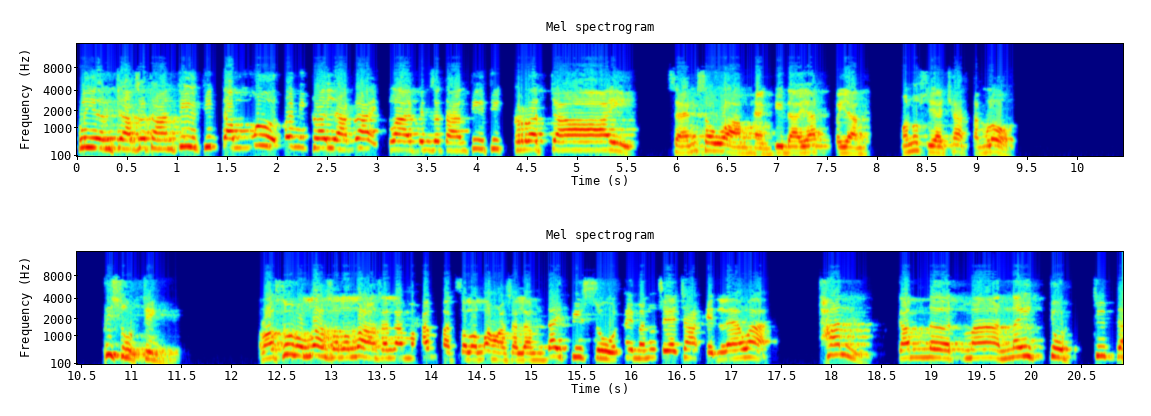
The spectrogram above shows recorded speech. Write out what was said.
เปลี่ยนจากสถานที่ที่ดำมืดไม่มีใครอยากได้ กลายเป็นสถานที่ที่กระจาย แสงสว่างแห่งกิดายัตไปยังมนุษยชาติทั้งโลกพิสูจน์จริง รอสูลุลลอฮ์สัลลัลลอฮุอะลัยฮิสลลัมมุฮัมมัดสัลลัลลอฮุอะลัยฮิสลลัมได้พิสูจน์ให้มนุษยชาติเห็นแล้วว่า ท่านกำเนิดมาในจุดที่ด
